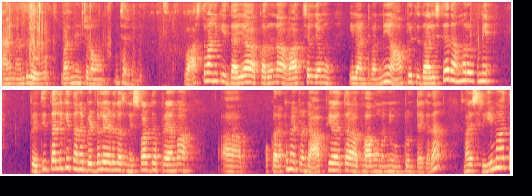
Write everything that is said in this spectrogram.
ఆయన అందులో వర్ణించడం జరిగింది. వాస్తవానికి దయ కరుణ వాత్సల్యము ఇలాంటివన్నీ ఆకృతి దాలిస్తే అది అమ్మ రూపమే ప్రతి తల్లికి తన బిడ్డల ఏడల నిస్వార్థ ప్రేమ ఒక రకమైనటువంటి ఆప్యాయత భావం అన్నీ ఉంటుంటాయి కదా. మరి శ్రీమాత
